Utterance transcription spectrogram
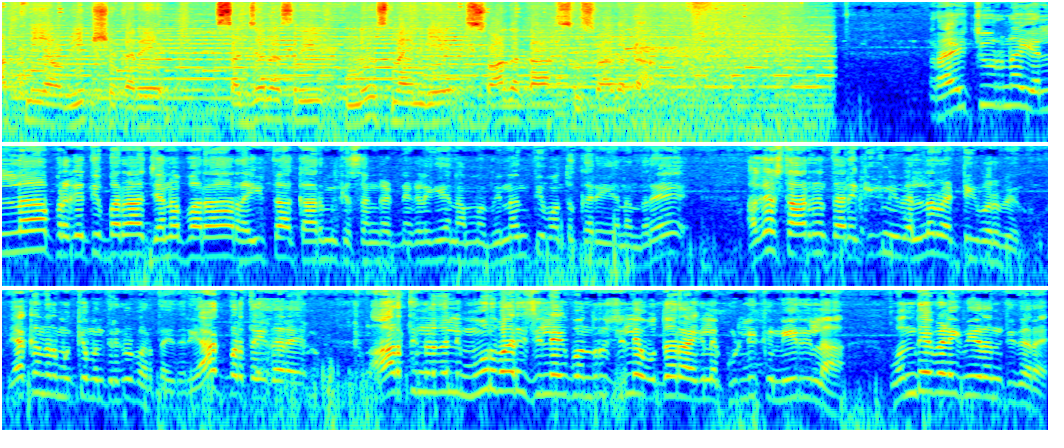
ಆತ್ಮೀಯ ವೀಕ್ಷಕರೇ, ಸಜ್ಜನ ಶ್ರೀ ನ್ಯೂಸ್ ನೈನ್ಗೆ ಸ್ವಾಗತ, ಸುಸ್ವಾಗತ. ರಾಯಚೂರಿನ ಎಲ್ಲ ಪ್ರಗತಿಪರ, ಜನಪರ, ರೈತ, ಕಾರ್ಮಿಕ ಸಂಘಟನೆಗಳಿಗೆ ನಮ್ಮ ವಿನಂತಿ ಮತ್ತು ಕರೆ ಏನಂದ್ರೆ ಆಗಸ್ಟ್ ಆರನೇ ತಾರೀಕಿಗೆ ನೀವೆಲ್ಲರೂ ಅಟ್ಟಿಗೆ ಬರಬೇಕು. ಯಾಕಂದ್ರೆ ಮುಖ್ಯಮಂತ್ರಿಗಳು ಬರ್ತಾ ಇದ್ದಾರೆ. ಯಾಕೆ ಬರ್ತಾ ಇದ್ದಾರೆ? ಆರು ತಿಂಗಳಲ್ಲಿ ಮೂರು ಬಾರಿ ಜಿಲ್ಲೆಗೆ ಬಂದರೂ, ಜಿಲ್ಲೆ ಉದ್ಧಾರ ಆಗಿಲ್ಲ, ಕುಡ್ಲಿಕ್ಕೆ ನೀರಿಲ್ಲ. ಒಂದೇ ಬೆಳೆಗೆ ನೀರು ಅಂತಿದ್ದಾರೆ.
